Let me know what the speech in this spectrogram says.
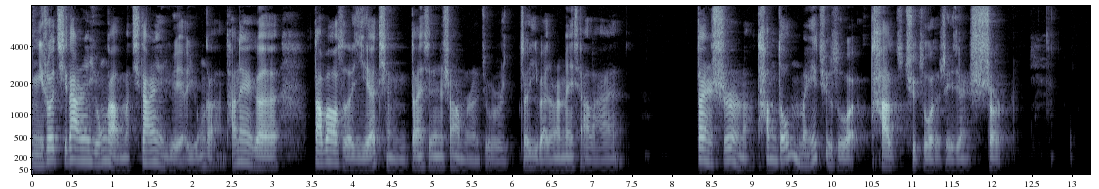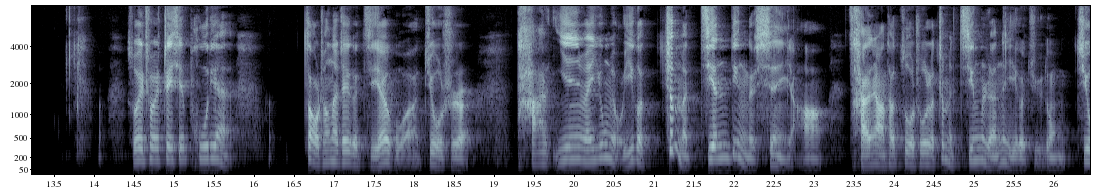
你说其他人勇敢吗？其他人也勇敢，他那个大 boss 也挺担心上面，就是这一百多人没下来，但是呢，他们都没去做他去做的这件事儿，所以说这些铺垫。造成的这个结果就是，他因为拥有一个这么坚定的信仰，才让他做出了这么惊人的一个举动，救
